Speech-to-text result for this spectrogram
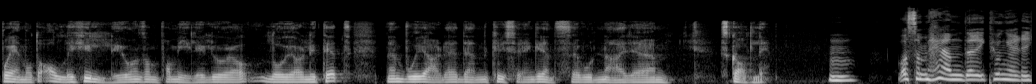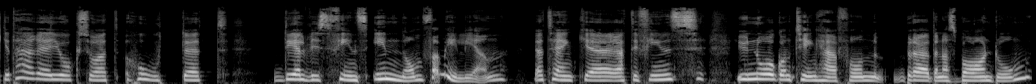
på en måte Alle hyller jo en sånn familielojalitet, men hvor er det den krysser en grense hvor den er eh, skadelig? Mm. Vad som händer i kungariket här är ju också att hotet delvis finns inom familjen. Jag tänker att det finns ju någonting här från brödernas barndom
